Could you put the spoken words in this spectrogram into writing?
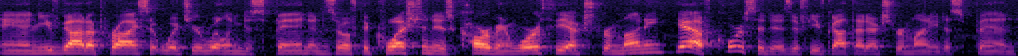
and you've got a price at which you're willing to spend. And so if the question is carbon worth the extra money, yeah, of course it is if you've got that extra money to spend.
